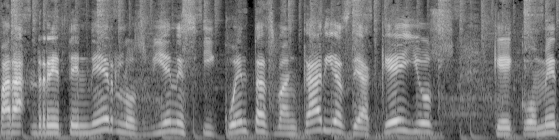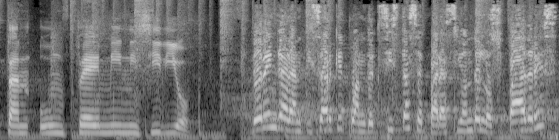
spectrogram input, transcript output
para retener los bienes y cuentas bancarias de aquellos que cometan un feminicidio. Deben garantizar que cuando exista separación de los padres,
